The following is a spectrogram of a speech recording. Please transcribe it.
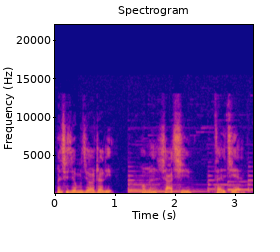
本期节目就到这里，我们下期再见。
